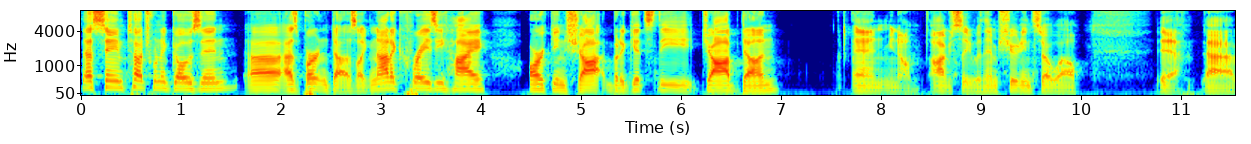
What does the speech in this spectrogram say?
that same touch when it goes in uh, as Burton does. Like not a crazy high arcing shot, but it gets the job done. And you know, obviously with him shooting so well, yeah, uh,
